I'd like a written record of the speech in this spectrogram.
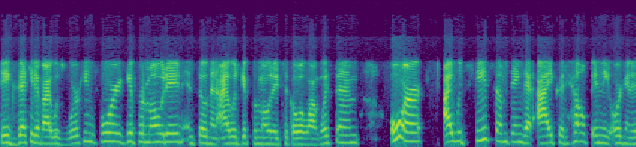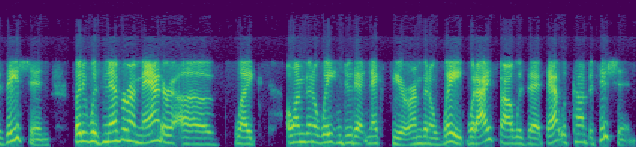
the executive I was working for get promoted, and so then I would get promoted to go along with them, or I would see something that I could help in the organization. But it was never a matter of like, oh, I'm going to wait and do that next year, or I'm going to wait. What I saw was that that was competition.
